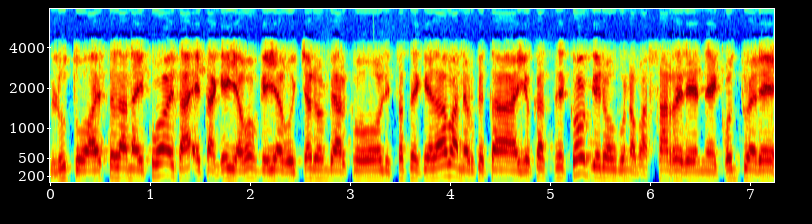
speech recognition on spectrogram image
lutoa ez dela nahikoa, eta eta gehiago, gehiago itxaron beharko litzateke da, ba, neurketa jokatzeko, gero, bueno, ba, zarreren eh, kontu ere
